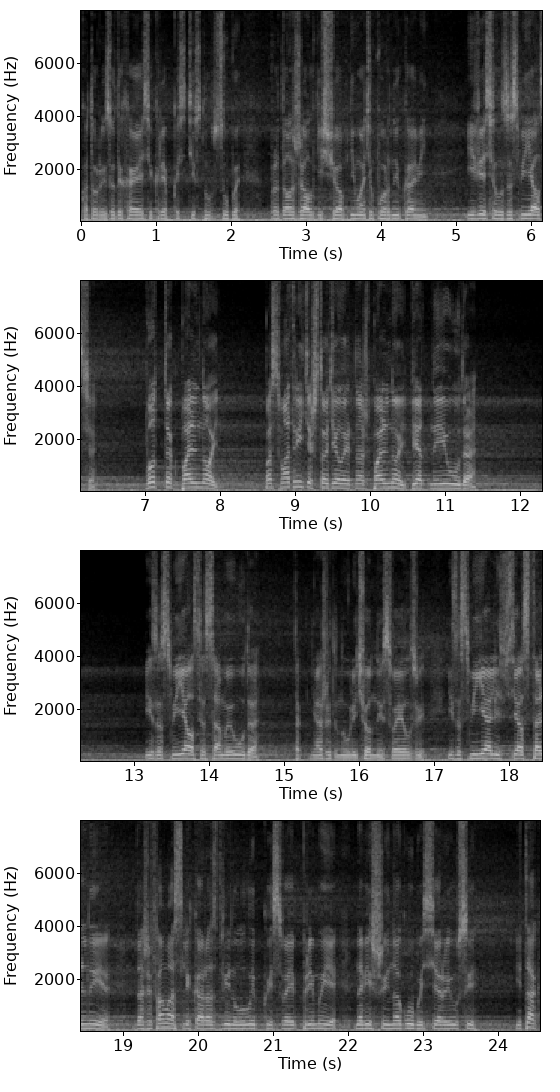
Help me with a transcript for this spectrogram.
который, задыхаясь и крепко стиснув зубы, продолжал еще обнимать упорный камень, и весело засмеялся. «Вот так больной! Посмотрите, что делает наш больной, бедный Иуда!» И засмеялся сам Иуда, так неожиданно увлеченный своей лжи, и засмеялись все остальные. Даже Фома слегка раздвинул улыбкой свои прямые, нависшие на губы серые усы. И так,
